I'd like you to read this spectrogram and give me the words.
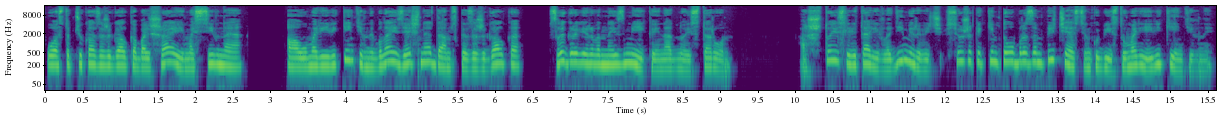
у Остапчука зажигалка большая и массивная, а у Марии Викентьевны была изящная дамская зажигалка с выгравированной змейкой на одной из сторон. А что, если Виталий Владимирович все же каким-то образом причастен к убийству Марии Викентьевны?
